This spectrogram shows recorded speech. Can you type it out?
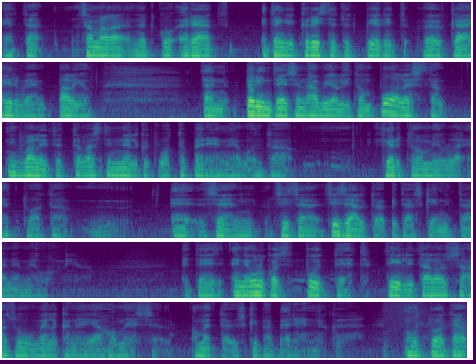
Että samalla nyt kun eräät, etenkin kristityt piirit vöykkää hirveän paljon tämän perinteisen avioliiton puolesta – niin valitettavasti 40 vuotta perheneuvontaa kertoo minulle, että tuota, e, sen sisä, sisältöä pitäisi kiinnittää enemmän huomioon. Että ne ulkoiset puitteet. Tiilitalossa asuu velkainen ja homeessa, hometta yskivä perhe nykyään. Mutta tuota,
